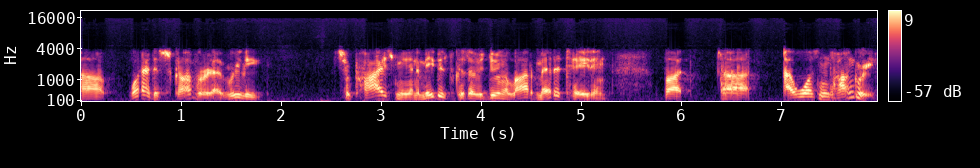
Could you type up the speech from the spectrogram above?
uh, what I discovered I really surprised me, and maybe it's because I was doing a lot of meditating, but uh, I wasn't hungry.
